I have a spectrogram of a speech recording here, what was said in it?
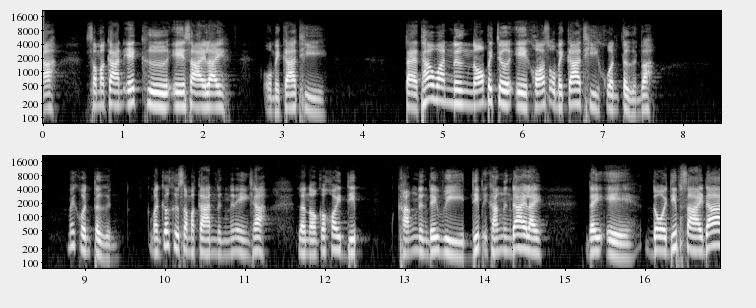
นะ สมการ x คือ a ไซน์อะไรโอเมก้า t แต่ถ้าวันหนึ่งน้องไปเจอ a cos โอเมก้า t ควรตื่นปะไม่ควรตื่น มันก็คือสมการหนึ่งนั่นเองใช่แล้วน้องก็ค่อยดิฟครั้งหนึ่งได้ v ดิฟอีกครั้งหนึ่งได้อะไร ได้ a โดยดิฟไซน์ได้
